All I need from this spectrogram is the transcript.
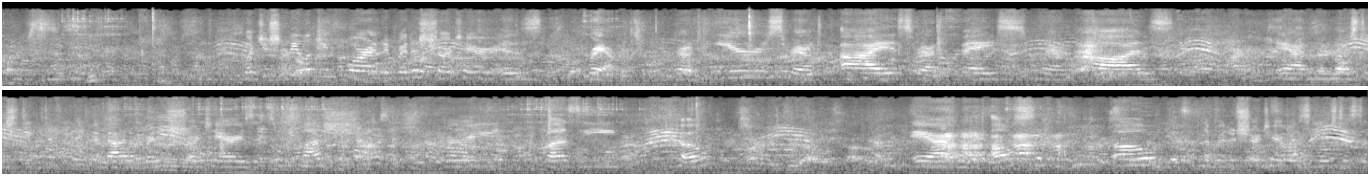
course. What you should be looking for in a British short hair is round. Round ears, round eyes, round face, round paws. And the most distinctive thing about a British short hair is its plush, furry, fuzzy coat. And also, oh, the British short hair was used as the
